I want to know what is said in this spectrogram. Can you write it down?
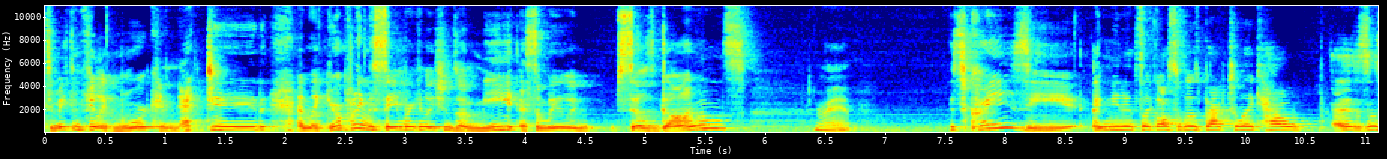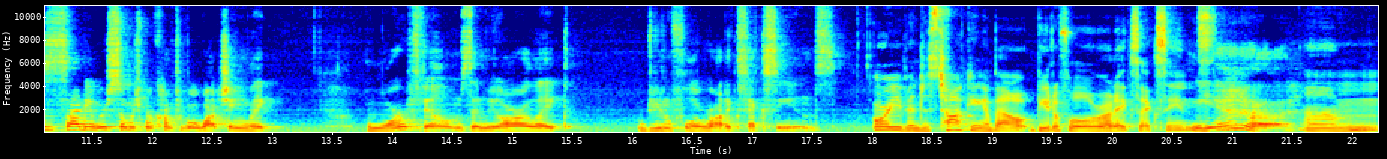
to make them feel like more connected and like you're putting the same regulations on me as somebody who sells guns Right. it's crazy. I mean, it's like also goes back to like how as a society we're so much more comfortable watching like war films than we are like beautiful erotic sex scenes. Or even just talking about beautiful erotic sex scenes. Yeah, Um,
